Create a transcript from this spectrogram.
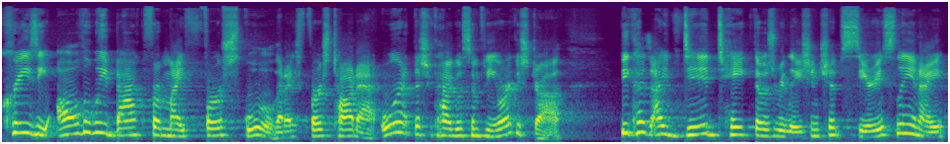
crazy all the way back from my first school that I first taught at or at the Chicago Symphony Orchestra because I did take those relationships seriously and I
